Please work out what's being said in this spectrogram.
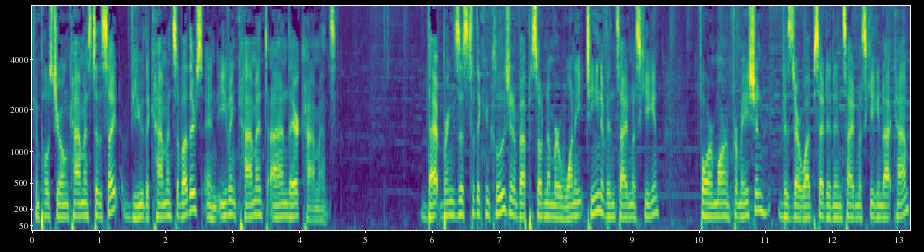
Can post your own comments to the site, view the comments of others, and even comment on their comments. That brings us to the conclusion of episode number 118 of Inside Muskegon. For more information, visit our website at InsideMuskegon.com.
